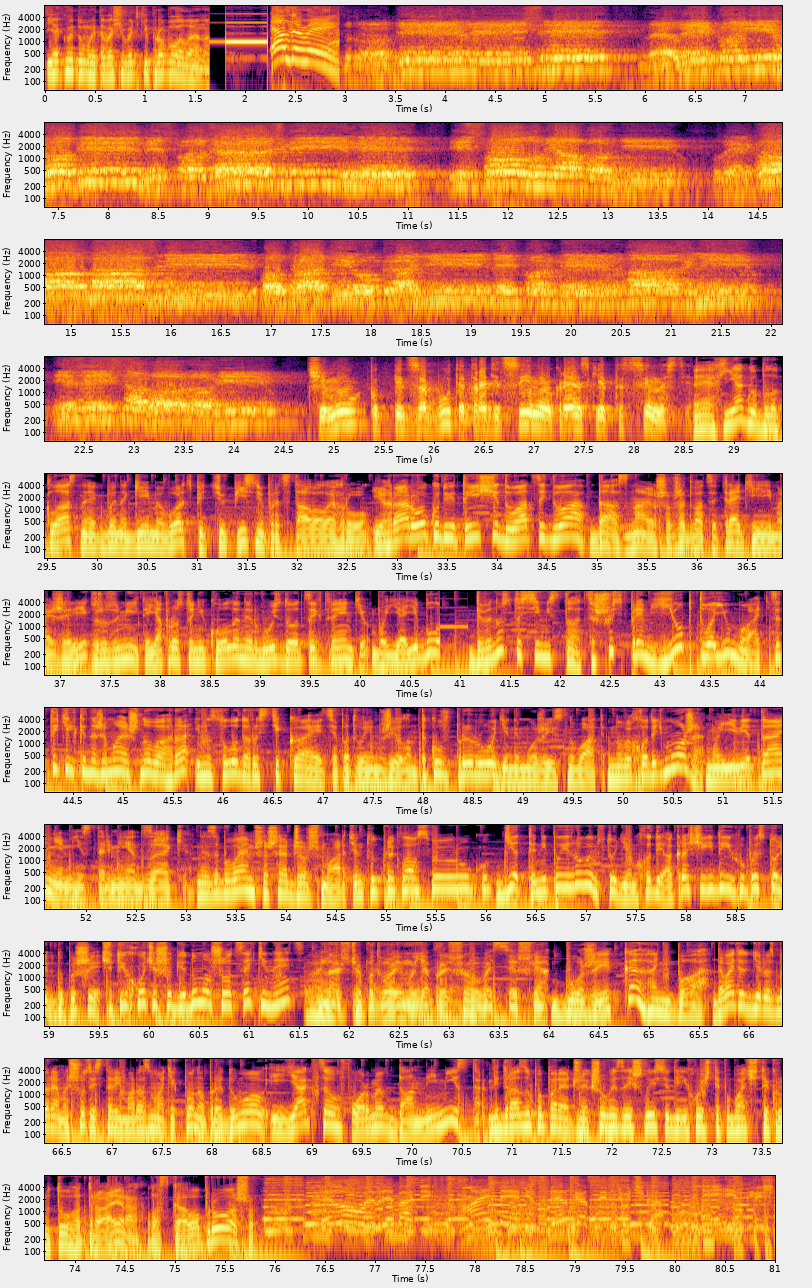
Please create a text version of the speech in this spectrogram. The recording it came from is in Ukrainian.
Як ви думаєте, ваші батьки пробували ана? Elden Ring! Великої години з пожеж війни і з полум'я вогнів плекав нас біль по втраті України, кормив нас гнів і злість на ворогів. Чому підзабути традиційні українські цінності? Ех, як би було класно, якби на Game Awards під цю пісню представили гру. Ігра року 2022. Да, знаю, що вже 23-й їй майже рік. Зрозумійте, я просто ніколи не рвусь до оцих трендів, бо я їбло. 97 міста, це щось прям йоб твою мать. Це ти тільки нажимаєш нова гра і насолода розтікається по твоїм жилам. Такого в природі не може існувати. Ну виходить, може. Мої вітання, містер Міядзакі. Не забуваємо, що ще Джордж Мартін тут приклав свою руку. Дід, ти не по ігровим студіям ходи, а краще йди ігру престолів допиши. Чи ти хочеш, щоб я думав, що це кінець? Нащо, по-твоєму, я пройшов весь цей шлях? Боже, яка ганьба! Давайте тоді розберемось, що цей старий маразматік понапридумував і як це оформив даний містер. Відразу попереджу, якщо ви зайшли сюди і хочете побачити крутого траєра, ласкаво прошу. Hello everybody, my name is Verka Serдючка. Me English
